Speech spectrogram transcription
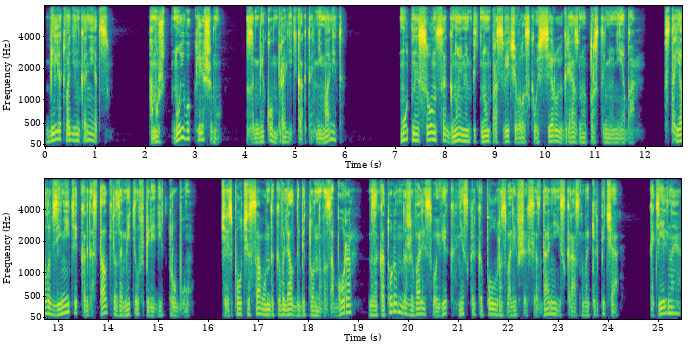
билет в один конец. А может, ну его к лешему? Зомбиком бродить как-то не манит? Мутное солнце гнойным пятном просвечивало сквозь серую грязную простыню неба. Стояло в зените, когда сталкер заметил впереди трубу. Через полчаса он доковылял до бетонного забора за которым доживали свой век несколько полуразвалившихся зданий из красного кирпича. Котельная,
